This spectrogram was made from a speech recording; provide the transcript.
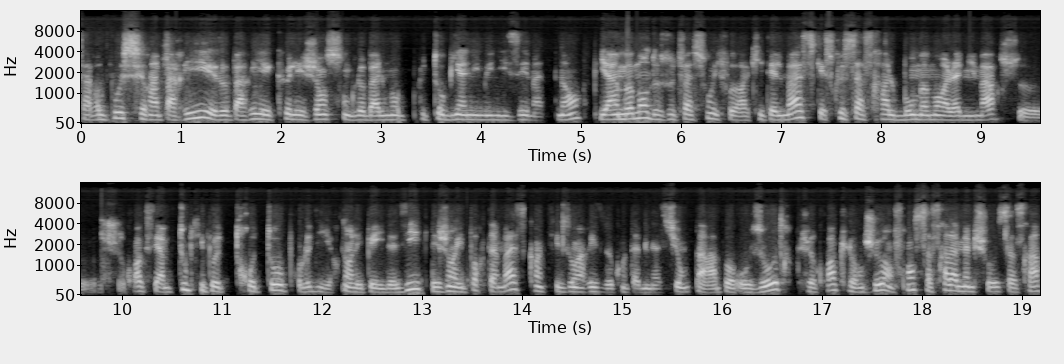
ça repose sur un pari et le pari est que les gens sont globalement plutôt bien immunisés maintenant. Il y a un moment, de toute façon, il faudra quitter le masque. Est-ce que ça sera le bon moment à la mi-mars? Euh, Je crois que c'est un tout petit peu trop tôt pour le dire. Dans les pays d'Asie, les gens ils portent un masque quand ils ont un risque de contamination par rapport aux autres. Je crois que l'enjeu en France, ça sera la même chose. Ça sera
